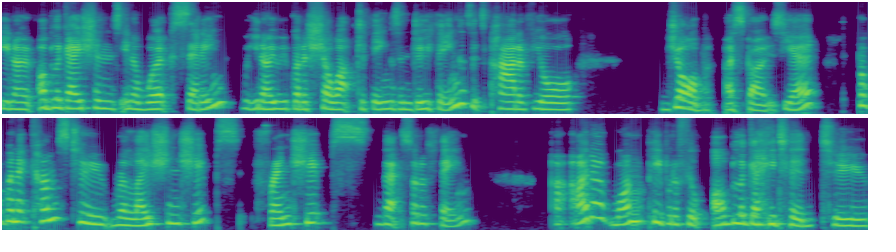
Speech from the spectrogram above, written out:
you know obligations in a work setting you know you've got to show up to things and do things it's part of your job i suppose yeah? But when it comes to relationships friendships that sort of thing i, don't want people to feel obligated to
